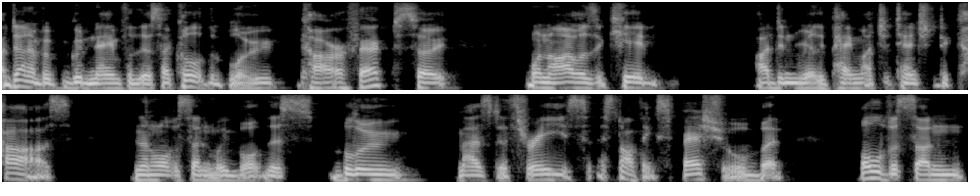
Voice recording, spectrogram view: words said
I don't have a good name for this. I call it the blue car effect. So when I was a kid, I didn't really pay much attention to cars. And then all of a sudden we bought this blue Mazda 3. It's, it's nothing special, but all of a sudden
